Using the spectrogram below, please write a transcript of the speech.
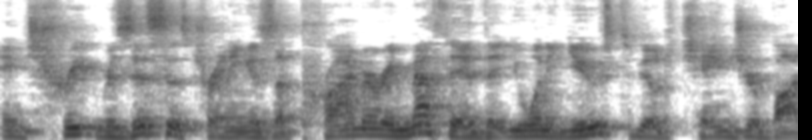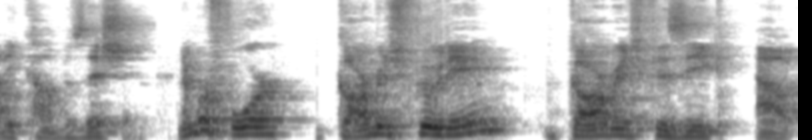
and treat resistance training as a primary method that you want to use to be able to change your body composition. Number four, garbage food in, garbage physique out.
